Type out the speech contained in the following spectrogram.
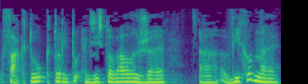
faktu, ktorý tu existoval, že východné,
